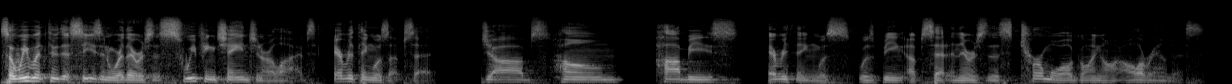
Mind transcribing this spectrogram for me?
So we went through this season where there was this sweeping change in our lives. Everything was upset jobs, home, hobbies, everything was, was being upset, and there was this turmoil going on all around us.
